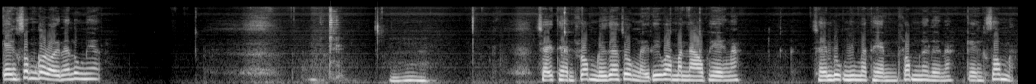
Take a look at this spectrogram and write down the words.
แกงส้มก็อร่อยนะลูกเนี้ยใช้แทนส้มเลยถ้าช่วงไหนที่ว่ามะนาวแพงนะ ใช้ลูกนี้มาแทนส้มได้เลยนะ แกงส้มอะ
